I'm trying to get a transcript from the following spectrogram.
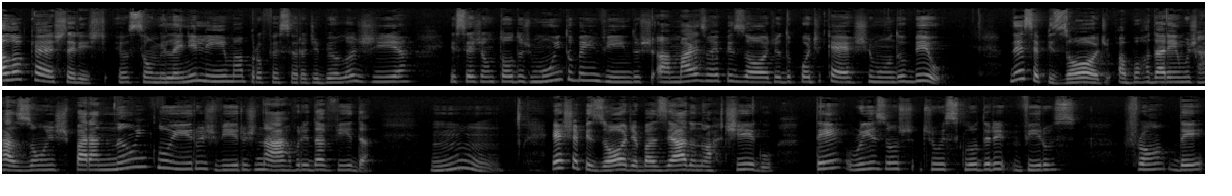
Alô, Casteres! Eu sou Milene Lima, professora de Biologia, e sejam todos muito bem-vindos a mais um episódio do podcast Mundo Bio. Nesse episódio, abordaremos razões para não incluir os vírus na árvore da vida. Hum, este episódio é baseado no artigo 10 Reasons to Exclude Virus from the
